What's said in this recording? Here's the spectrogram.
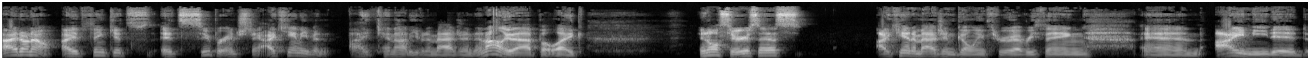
I don't know. I think it's it's super interesting. I can't even I cannot even imagine. And not only that, but like in all seriousness, I can't imagine going through everything. And I needed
